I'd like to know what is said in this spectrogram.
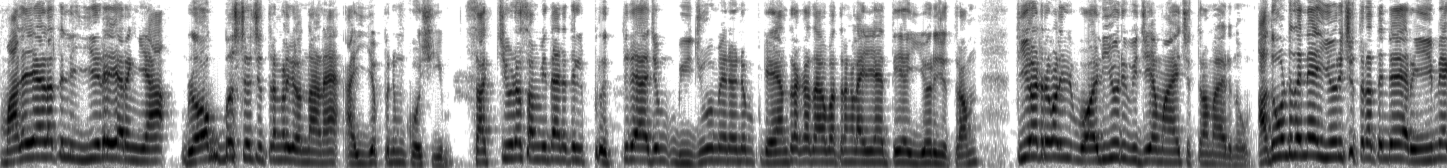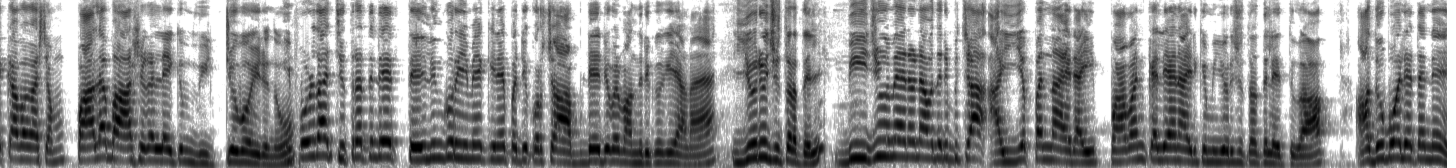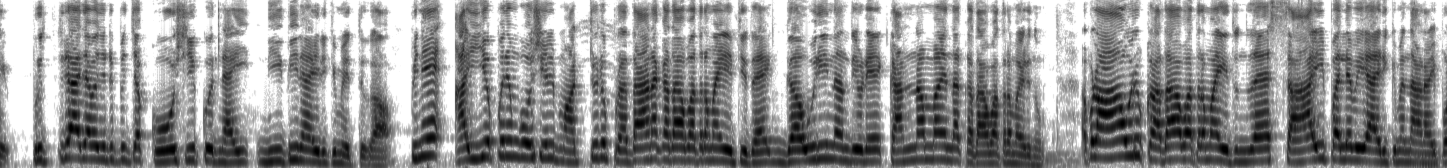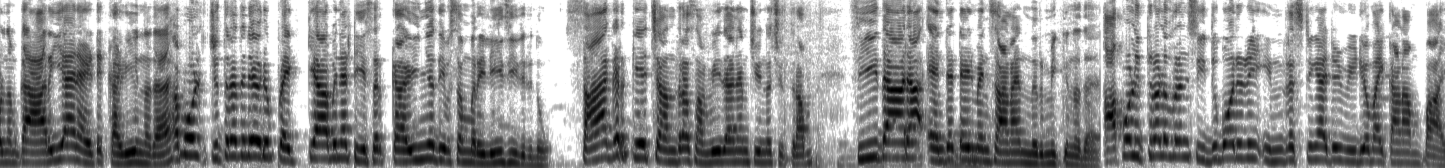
മലയാളത്തിൽ ഈയിടെ ഇറങ്ങിയ ബ്ലോക്ക് ബസ്റ്റർ ചിത്രങ്ങളിൽ ഒന്നാണ് അയ്യപ്പനും കോശിയും. സച്ചിയുടെ സംവിധാനത്തിൽ പൃഥ്വിരാജും ബിജു മേനോനും കേന്ദ്ര കഥാപാത്രങ്ങളായി എത്തിയ ഈ ഒരു ചിത്രം തിയേറ്ററുകളിൽ വലിയൊരു വിജയമായ ചിത്രമായിരുന്നു. അതുകൊണ്ട് തന്നെ ഈ ഒരു ചിത്രത്തിന്റെ റീമേക്ക് അവകാശം പല ഭാഷകളിലേക്കും വിറ്റുപോയിരുന്നു. ഇപ്പോഴത്തെ ചിത്രത്തിന്റെ തെലുങ്ക് റീമേക്കിനെ പറ്റി കുറച്ച് അപ്ഡേറ്റുകൾ വന്നിരിക്കുകയാണ്. ഈ ഒരു ചിത്രത്തിൽ ബിജു മേനോൻ അവതരിപ്പിച്ച അയ്യപ്പൻ നായരായി പവൻ കല്യാൺ ആയിരിക്കും ഈ ഒരു ചിത്രത്തിൽ എത്തുക. അതുപോലെ തന്നെ പൃഥ്വിരാജ് അവതരിപ്പിച്ച കോശിക്കുരനായി നിതിനായിരിക്കും എത്തുക. പിന്നെ അയ്യപ്പനും കോശിയിൽ മറ്റൊരു പ്രധാന കഥാപാത്രമായി എത്തിയത് ഗൗരി നന്ദിയുടെ കണ്ണമ്മ എന്ന കഥാപാത്രമായിരുന്നു. അപ്പോൾ ആ ഒരു കഥാപാത്രമായി എത്തുന്നത് സായി പല്ലവി ആയിരിക്കുമെന്നാണ് ഇപ്പോൾ നമുക്ക് അറിയാനായിട്ട് കഴിയുന്നത്. അപ്പോൾ ചിത്രത്തിന്റെ ഒരു പ്രഖ്യാപന ടീസർ കഴിഞ്ഞ ദിവസം റിലീസ് ചെയ്തിരുന്നു. സാഗർ കെ ചന്ദ്ര സംവിധാനം ചെയ്യുന്ന ചിത്രം സീതാര എന്റർടൈൻമെന്റ്സ് ആണ് നിർമ്മിക്കുന്നത്. അപ്പോൾ ഇത്രയുള്ള ഫ്രണ്ട്സ് ഇതുപോലൊരു ഇൻട്രസ്റ്റിംഗ് ആയിട്ടൊരു വീഡിയോ ആയി കാണാം. ബൈ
